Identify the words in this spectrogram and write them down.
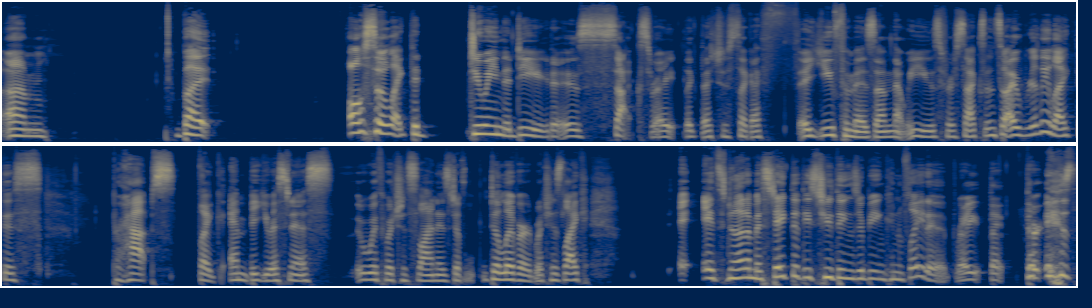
Um, but also like the doing the deed is sex, right? Like that's just like a a euphemism that we use for sex. And so I really like this perhaps like ambiguousness with which this line is de- delivered, which is like it's not a mistake that these two things are being conflated, right? That there is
